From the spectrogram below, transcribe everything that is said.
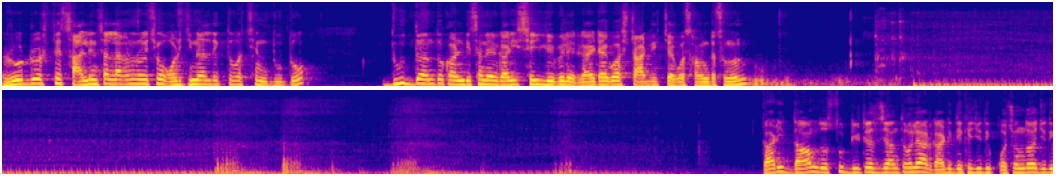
রোড রোস্টে সাইলেন্সার লাগানো রয়েছে অরিজিনাল দেখতে পাচ্ছেন দুটো। দুর্দান্ত কন্ডিশনের গাড়ি, সেই লেভেলের গাড়িটা একবার স্টার্ট দিচ্ছে, একবার সাউন্ডটা শুনুন। গাড়ির দাম দস্তুর ডিটেলস জানতে হলে আর গাড়ি দেখে যদি পছন্দ হয়, যদি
